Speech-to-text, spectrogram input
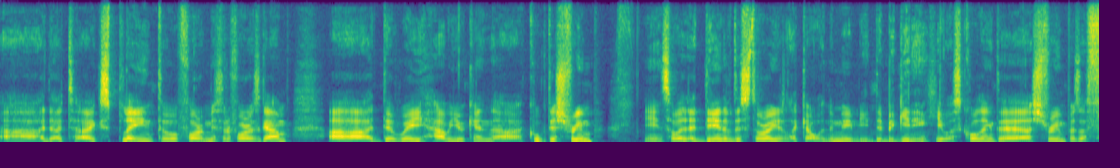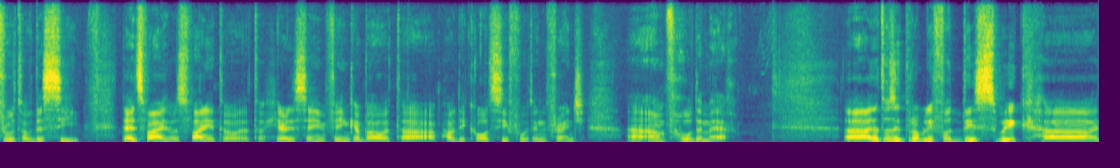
uh, that uh, explained to for Mr. Forrest Gump uh, the way how you can uh, cook the shrimp. And so at the end of the story, like oh, maybe the beginning, he was calling the shrimp as a fruit of the sea. That's why it was funny to, to hear the same thing about uh, how they call seafood in French, uh, un fruit de mer. Uh, that was it probably for this week. Uh,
